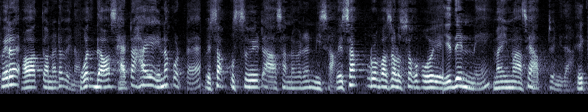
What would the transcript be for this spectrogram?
පෙර පවත්වන්නට වෙන. ඔොද දවස් හැටහය එනකොට වෙසක් උත්සවයට ආසන්න වෙන නිසා. වෙසක් පුර පසලොස්සක පොහේ යෙදෙන්නේ මැයි මාසේ හත්වනිදා. එක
